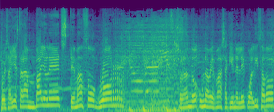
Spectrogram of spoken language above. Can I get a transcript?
Pues ahí estarán Violets, temazo, War, sonando una vez más aquí en el ecualizador.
